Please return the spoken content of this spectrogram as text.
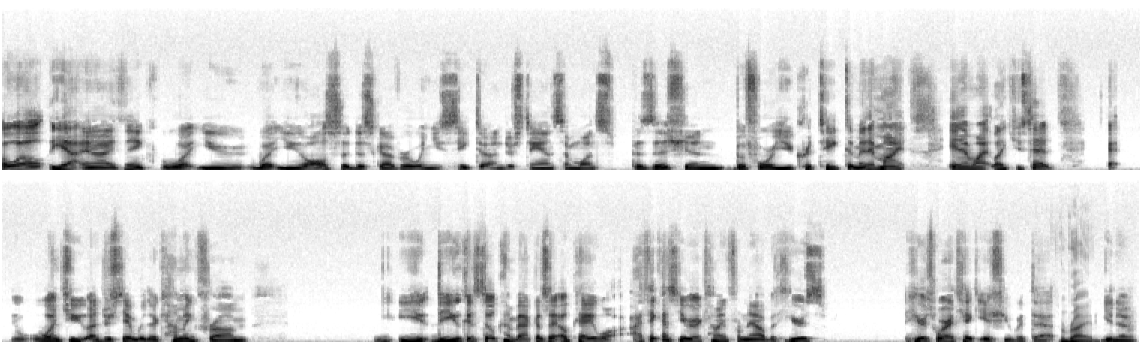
Well, yeah, and I think what you what you also discover when you seek to understand someone's position before you critique them, and it might, and it might, like you said, eh, once you understand where they're coming from, you you can still come back and say, okay, well, I think I see where you're coming from now, but here's here's where I take issue with that. Right. You know,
